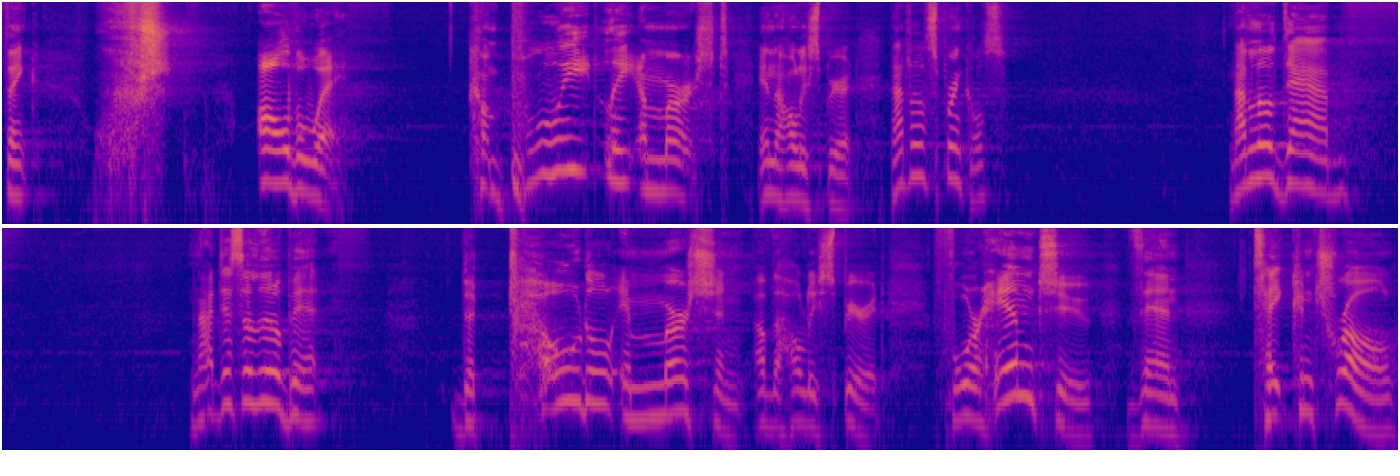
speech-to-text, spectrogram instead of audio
Think whoosh, all the way, completely immersed in the Holy Spirit. Not little sprinkles, not a little dab, not just a little bit, the total immersion of the Holy Spirit for Him to then take control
